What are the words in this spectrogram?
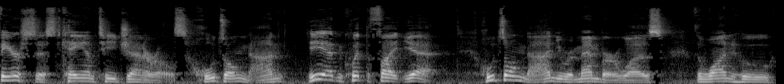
fiercest KMT generals, Hu Zongnan. He hadn't quit the fight yet. Hu Zongnan, you remember, was the one who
